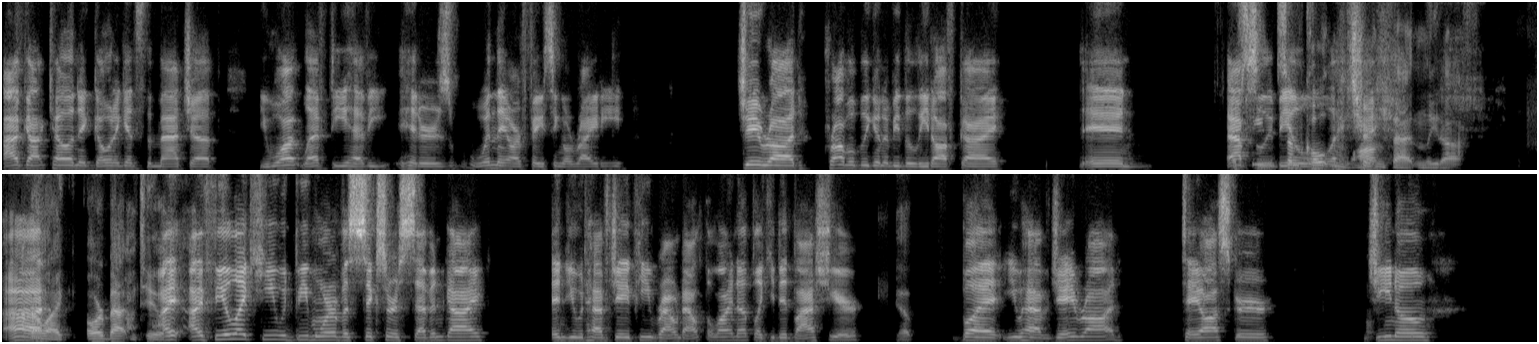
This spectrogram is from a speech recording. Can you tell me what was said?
I've got Kelenic going against the matchup. You want lefty heavy hitters when they are facing a righty. J Rod probably going to be the leadoff guy, and absolutely be some Colton electric. Wong batting leadoff. I Uh, don't like or batting two. I I feel like he would be more of a six or a seven guy, and you would have JP round out the lineup like you did last year. Yep. But you have J Rod, Teoscar, Gino,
